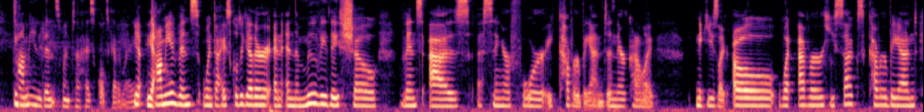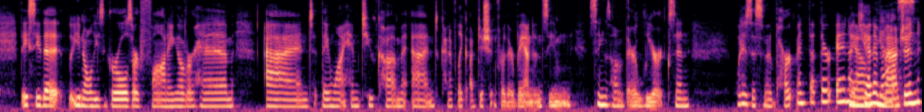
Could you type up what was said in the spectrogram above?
Tommy and Vince went to high school together, right? Yeah, Yeah. Tommy and Vince went to high school together, and in the movie they show Vince as a singer for a cover band, and they're kind of like, Nikki's like, oh, whatever, he sucks, cover band. They see that you know all these girls are fawning over him, and they want him to come and kind of like audition for their band and sing sing some of their lyrics and. What is this? An apartment that they're in? I can't Yes. imagine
